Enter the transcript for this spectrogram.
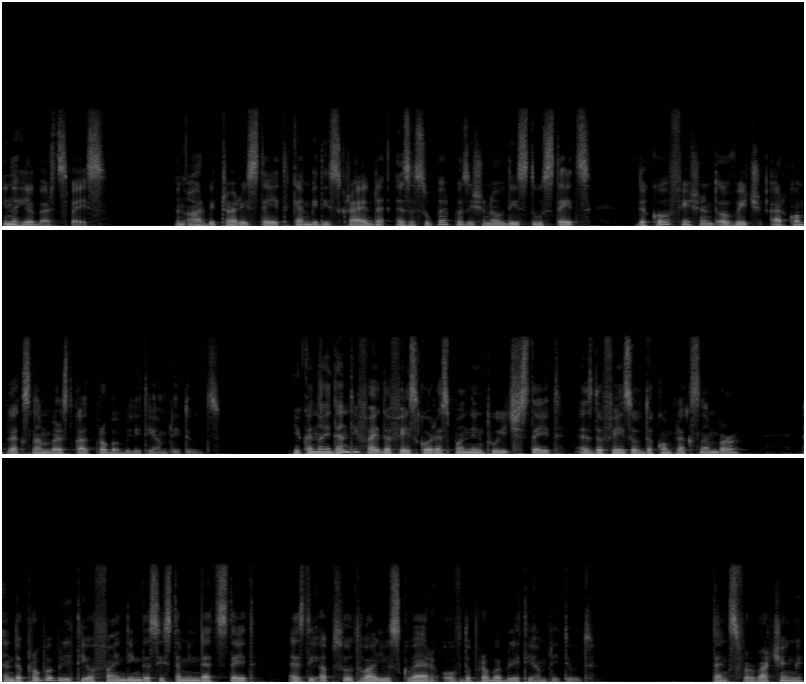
in a Hilbert space. An arbitrary state can be described as a superposition of these two states, the coefficient of which are complex numbers called probability amplitudes. You can identify the phase corresponding to each state as the phase of the complex number, and the probability of finding the system in that state as the absolute value square of the probability amplitude. Thanks for watching,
